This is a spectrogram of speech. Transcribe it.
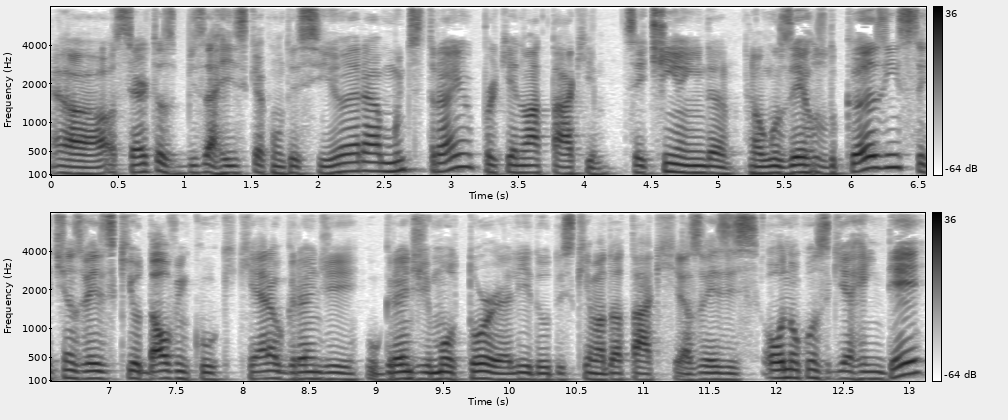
uh, certas bizarrices que aconteciam era muito estranho, porque no ataque você tinha ainda alguns erros do Cousins, você tinha às vezes que o Dalvin Cook, que era o grande, o grande motor ali do, do esquema do ataque, às vezes ou não conseguia render,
